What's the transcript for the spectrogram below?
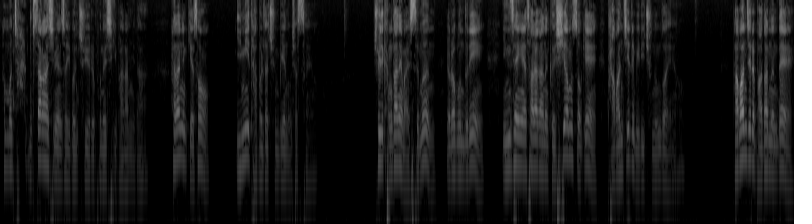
한번 잘 묵상하시면서 이번 주일을 보내시기 바랍니다. 하나님께서 이미 답을 다 준비해 놓으셨어요. 주일 강단의 말씀은 여러분들이 인생에 살아가는 그 시험 속에 답안지를 미리 주는 거예요. 답안지를 받았는데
